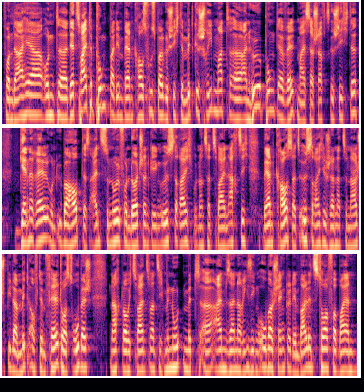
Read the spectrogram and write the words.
von daher und äh, der zweite Punkt, bei dem Bernd Kraus Fußballgeschichte mitgeschrieben hat, äh, ein Höhepunkt der Weltmeisterschaftsgeschichte generell und überhaupt das 1 zu 0 von Deutschland gegen Österreich 1982. Bernd Kraus als österreichischer Nationalspieler mit auf dem Feld. Horst Rubesch nach, glaube ich, 22 Minuten mit äh, einem seiner riesigen Oberschenkel den Ball ins Tor vorbei an,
